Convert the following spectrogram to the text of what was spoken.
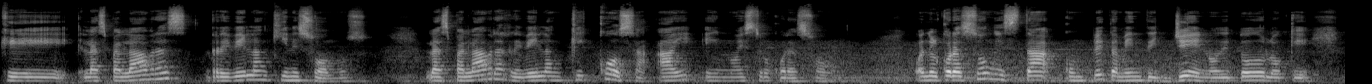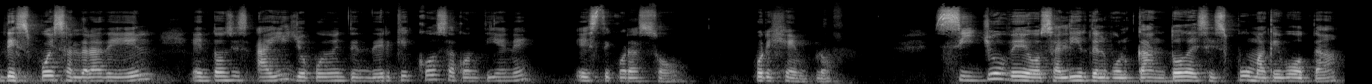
que las palabras revelan quiénes somos. Las palabras revelan qué cosa hay en nuestro corazón. Cuando el corazón está completamente lleno de todo lo que después saldrá de él, entonces ahí yo puedo entender qué cosa contiene este corazón. Por ejemplo, si yo veo salir del volcán toda esa espuma que bota,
